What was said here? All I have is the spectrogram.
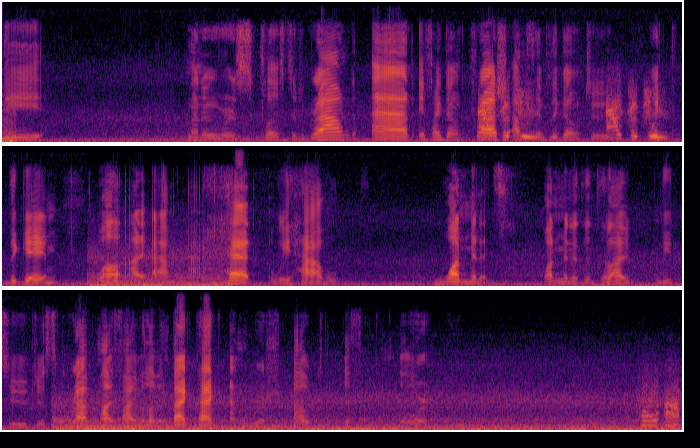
The maneuvers close to the ground, and if I don't crash, I'm simply going to Altitude. quit the game while I am ahead. We have one minute. One minute until I need to just grab my 511 backpack and rush out the fucking door. Pull up.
